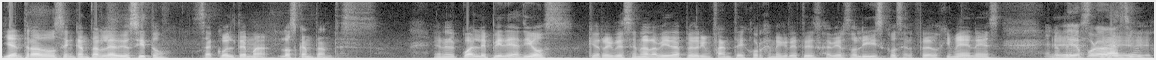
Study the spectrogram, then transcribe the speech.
Ya entrados en cantarle a Diosito, sacó el tema Los Cantantes, en el cual le pide a Dios que regresen a la vida Pedro Infante, Jorge Negretes, Javier Solís, José Alfredo Jiménez. ¿No pidió por este, oración?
